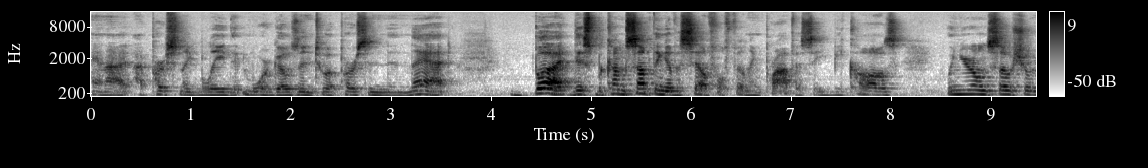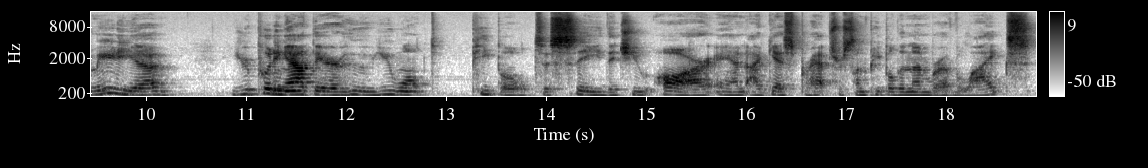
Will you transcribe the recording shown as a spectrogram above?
and I, I personally believe that more goes into a person than that. But this becomes something of a self fulfilling prophecy because when you're on social media, you're putting out there who you want people to see that you are and i guess perhaps for some people the number of likes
